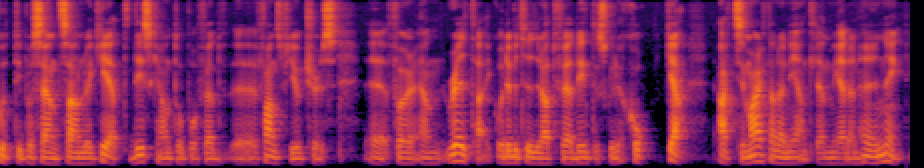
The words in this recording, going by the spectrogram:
70% sannolikhet discount på Fed eh, Funds Futures eh, för en rate hike. Och det betyder att Fed inte skulle chocka aktiemarknaden egentligen med en höjning.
